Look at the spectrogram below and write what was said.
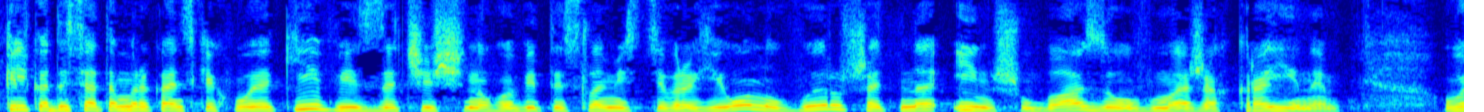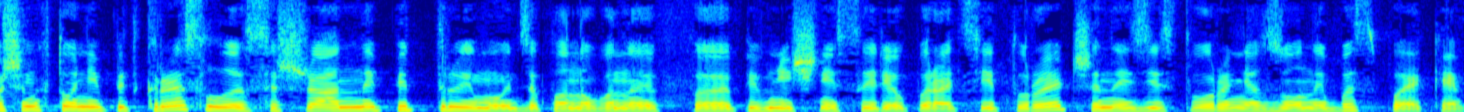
Кількадесят американських вояків із зачищеного від ісламістів регіону вирушать на іншу базу в межах країни. У Вашингтоні підкреслили, США не підтримують запланованої в північній Сирії операції Туреччини зі створення зони безпеки.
